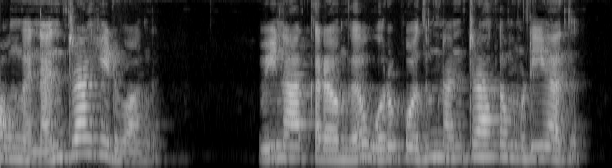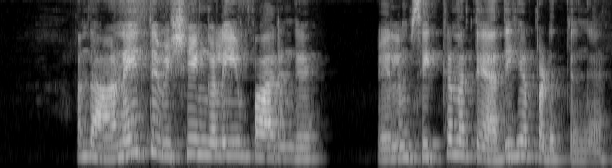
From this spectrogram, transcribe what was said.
அவங்க நன்றாகிடுவாங்க. வீணாக்குறவங்க ஒருபோதும் நன்றாக முடியாது. அந்த அனைத்து விஷயங்களையும் பாருங்க. மேலும் சிக்கனத்தை அதிகப்படுத்துங்க.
